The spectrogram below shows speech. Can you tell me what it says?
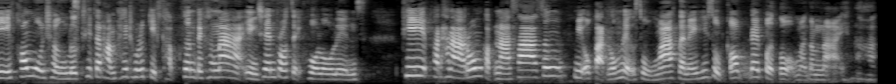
มีข้อมูลเชิงลึกที่จะทำให้ธุรกิจขับเคลื่อนไปข้างหน้า อย่างเช่นโปรเจกต์ HoloLens ที่พัฒนาร่วมกับนาซาซึ่งมีโอกาสล้มเหลวสูงมาก แต่ในที่สุดก็ได้เปิดตัวออกมาจำหน่ายนะคะ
